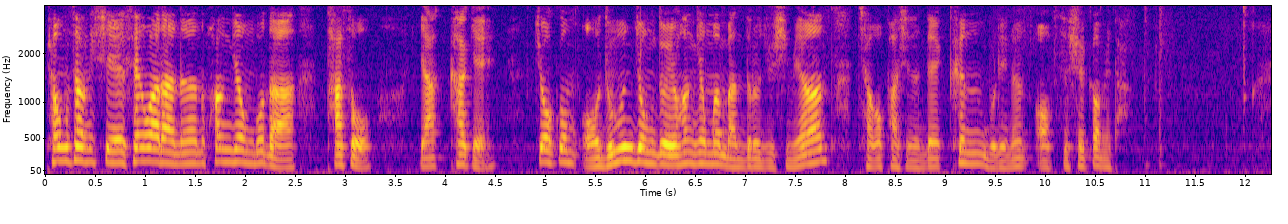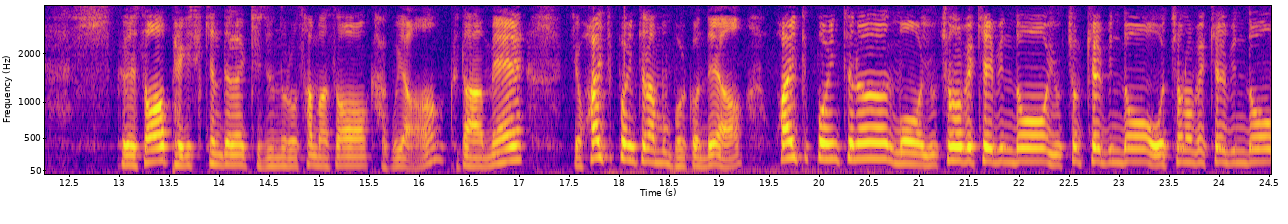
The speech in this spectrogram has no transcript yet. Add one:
평상시에 생활하는 환경보다 다소 약하게 조금 어두운 정도의 환경만 만들어 주시면 작업하시는데 큰 무리는 없으실 겁니다. 그래서 120 캔들을 기준으로 삼아서 가고요. 그 다음에 white point를 한번 볼 건데요. white point는 뭐 6500 켈빈도 6000 켈빈도 5500 켈빈도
